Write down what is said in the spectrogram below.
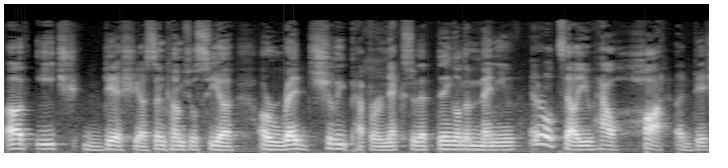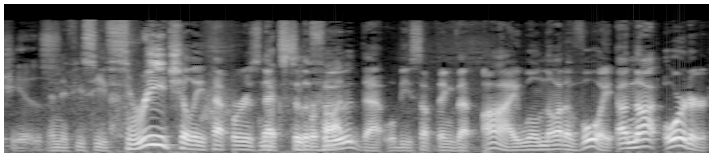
of each dish. Yeah, sometimes you'll see a, a red chili pepper next to that thing on the menu, and it'll tell you how hot a dish is. And if you see three chili peppers next to the super hot. food, that will be something that I will not avoid, uh, not order.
